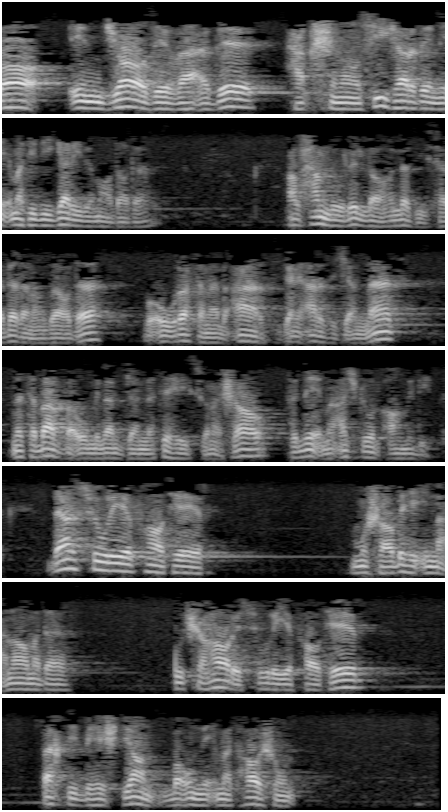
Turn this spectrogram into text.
با انجاز وعده حق شناسی کرده نعمت دیگری به ما داده. الحمد لله الذي صدقنا وعده. و اورثنا الارض یعنی ارض جنت. نتبوأ من الجنة حیث نشاء فنعم اجر العاملین. در سوره فاطر مشابه این معنا آمده است او چهار سوره فاطر وقتی بهشتیان با اون نعمتهاشون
